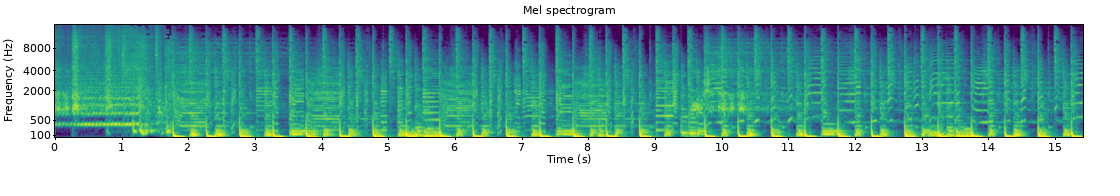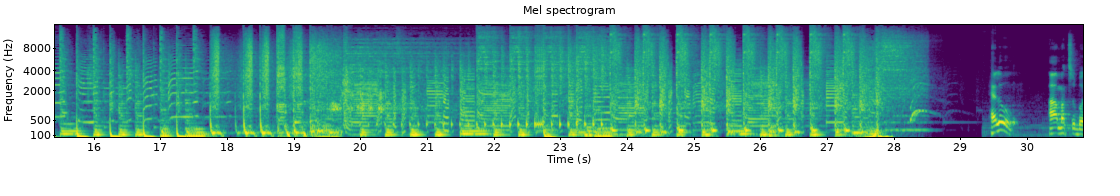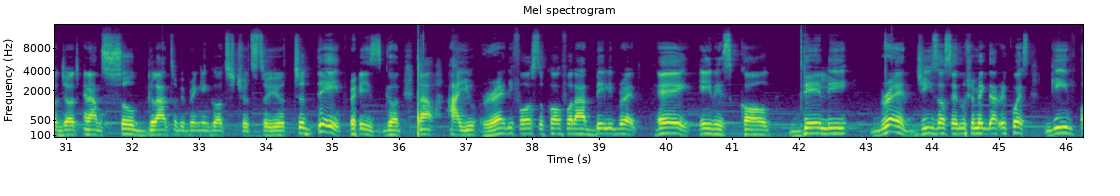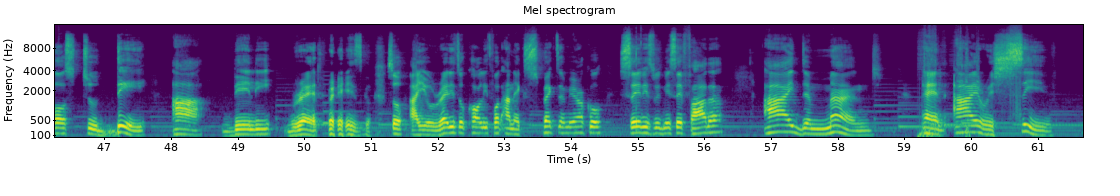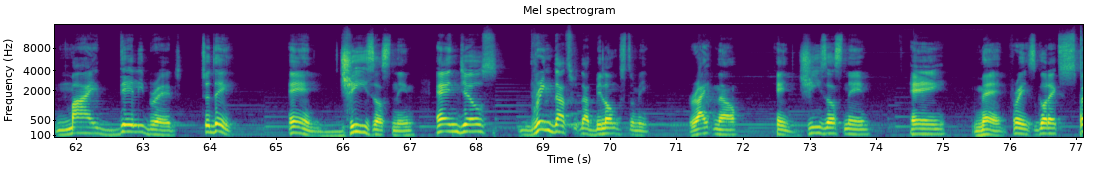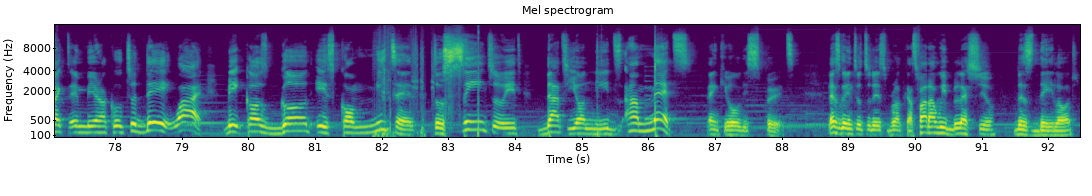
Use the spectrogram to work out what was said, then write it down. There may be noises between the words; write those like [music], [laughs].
Hello, [laughs] I'm Atubo George, and I'm so glad to be bringing God's truths to you today. [laughs] Praise God. Now, are you ready for us to call for that daily bread? Hey, it is called daily bread. Jesus said we should make that request. Give us today our daily bread. [laughs] Praise God. So, are you ready to call it for an expected miracle? Say this with me. Say, Father, I demand and I receive my daily bread today. In Jesus' name, angels, bring that that belongs to me right now. In Jesus' name, amen. Praise God. Expect a miracle today. Why? Because God is committed to seeing to it that your needs are met. Thank you, Holy Spirit. Let's go into today's broadcast. Father, we bless you this day, Lord.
